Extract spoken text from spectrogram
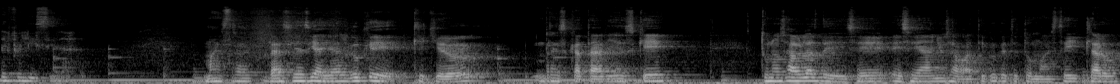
de felicidad. Maestra, gracias. Y hay algo que, que, quiero rescatar y es que tú nos hablas de ese, ese año sabático que te tomaste y claro,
